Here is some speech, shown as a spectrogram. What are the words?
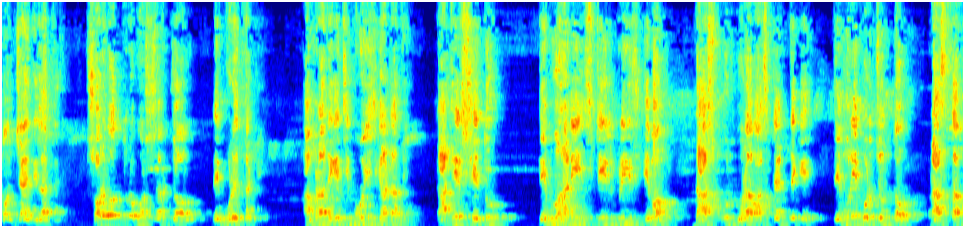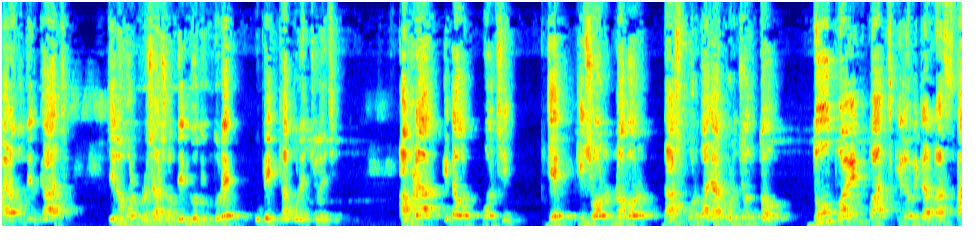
পঞ্চায়েত এলাকায়। সর্বত্র বর্ষার জল ভরে থাকে। আমরা দেখেছি মহিষঘাটাতে কাঠের সেতু তেমুহানি, স্টিল ব্রিজ এবং দাসপুর গোড়া বাস স্ট্যান্ড থেকে তেমুনি পর্যন্ত রাস্তা মেরামতের কাজ তৃণমূল প্রশাসন দীর্ঘদিন ধরে উপেক্ষা করে চলেছে। আমরা এটাও বলছি যে কিশোরনগর, দাসপুর বাজার পর্যন্ত দু পয়েন্ট পাঁচ কিলোমিটার রাস্তা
